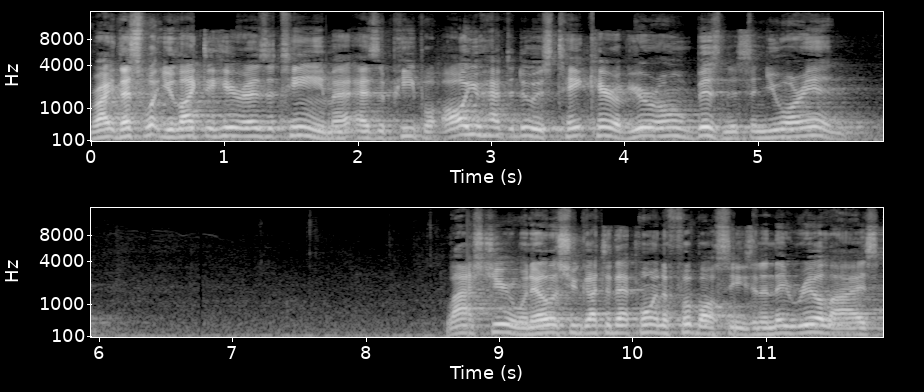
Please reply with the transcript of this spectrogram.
Right? That's what you like to hear as a team, as a people. All you have to do is take care of your own business and you are in. Last year, when LSU got to that point in the football season and they realized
